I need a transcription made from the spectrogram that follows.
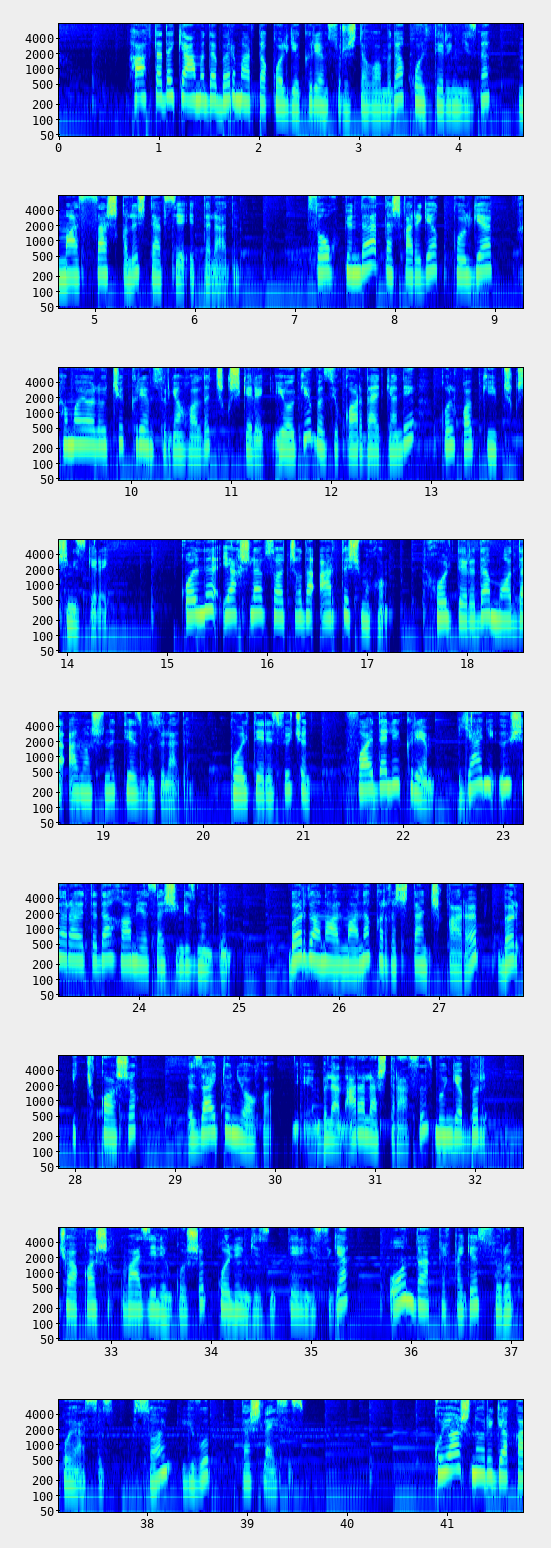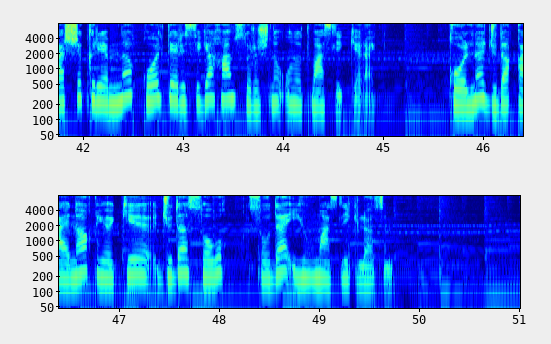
Haftada kamida bir marta qo'lga krem surish davomida qo'l teringizni massaj qilish tavsiya etiladi. Sovuq kunda tashqariga qo'lga himoyalovchi krem surgan holda chiqish kerak yoki biz yuqorida aytgandek qo'lqop kiyib chiqishingiz kerak. Qo'lni yaxshilab sochiqda artish muhim. Qo'l terida modda almashuvi tez buziladi. Qo'l terisi uchun foydali krem ya'ni uy sharoitida ham yasashingiz mumkin. Bir dona olmani qirg'ichdan chiqarib bir ikki qoshiq zaytun yog'i e, bilan aralashtirasiz. Bunga bir choy qoshiq vazelin qo'shib qo'lingiz terisiga o'n daqiqaga surib qo'yasiz. So'ng yuvib tashlaysiz. Quyosh nuriga qarshi kremni qo'l terisiga ham surishni unutmaslik kerak. Qo'lni juda qaynoq yoki juda sovuq suvda yuvmaslik lozim.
